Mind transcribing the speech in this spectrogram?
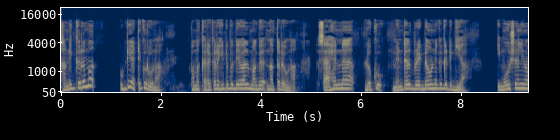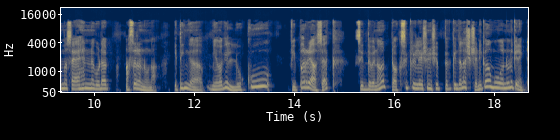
තනිකරම උඩ්ඩි ඇටිකුරුණා පම කරකර හිටපු දේවල් මග නතර වුණා. සෑහෙන්න ලොකු මෙන්ටල් බ්‍රෙක් ඩව් එකකට ගියා. ඉමෝෂණලි මම සෑහෙන්න ගොඩක් අසරන වුණා. ඉතිං මේ වගේ ලොකු විපර්යාසයක් සිද්ධ වෙන ටොක්සික් රිලේශන්ශිප් එක ඉඳලා ෂණිකව මුවන්නුන කෙනෙක්ට.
